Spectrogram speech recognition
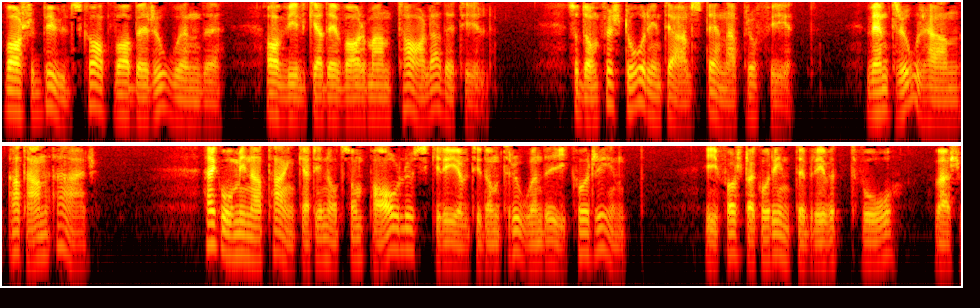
vars budskap var beroende av vilka det var man talade till. Så de förstår inte alls denna profet. Vem tror han att han är? Här går mina tankar till något som Paulus skrev till de troende i Korint i Första Korinthierbrevet 2, vers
